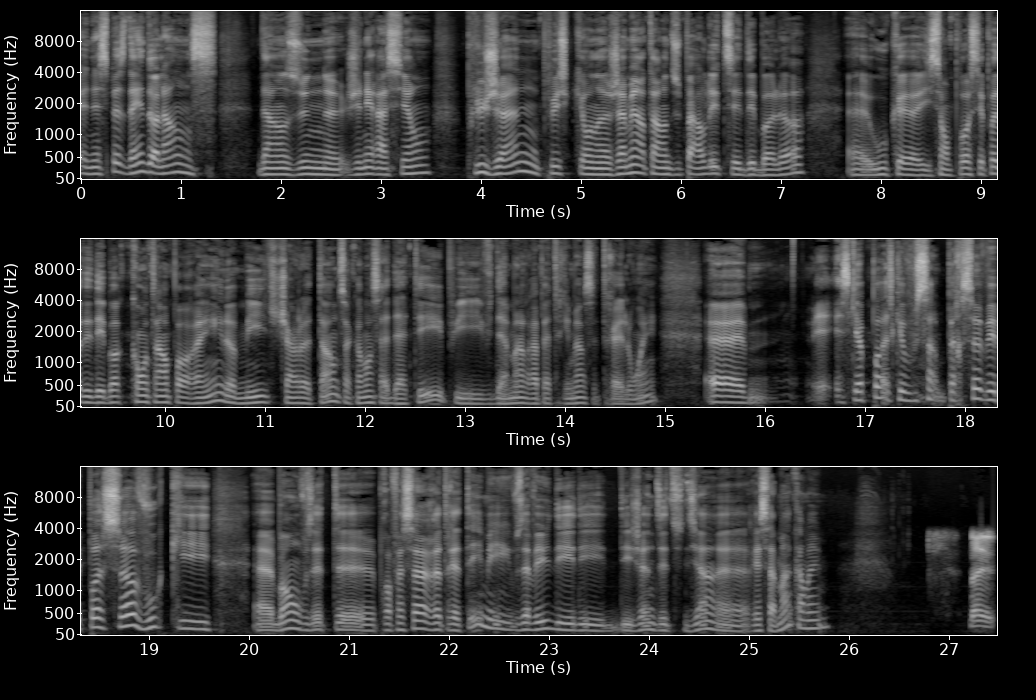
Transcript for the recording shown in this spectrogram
une espèce d'indolence dans une génération plus jeune, puisqu'on n'a jamais entendu parler de ces débats-là, euh, ou qu'ils sont pas, c'est pas des débats contemporains. Là, Meach, Charlottetown, ça commence à dater, puis évidemment le rapatriement c'est très loin. Euh, est-ce qu'il y a pas, est-ce que vous percevez pas ça, vous qui, euh, bon, vous êtes professeur retraité, mais vous avez eu des, des, des jeunes étudiants récemment quand même? Ben,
